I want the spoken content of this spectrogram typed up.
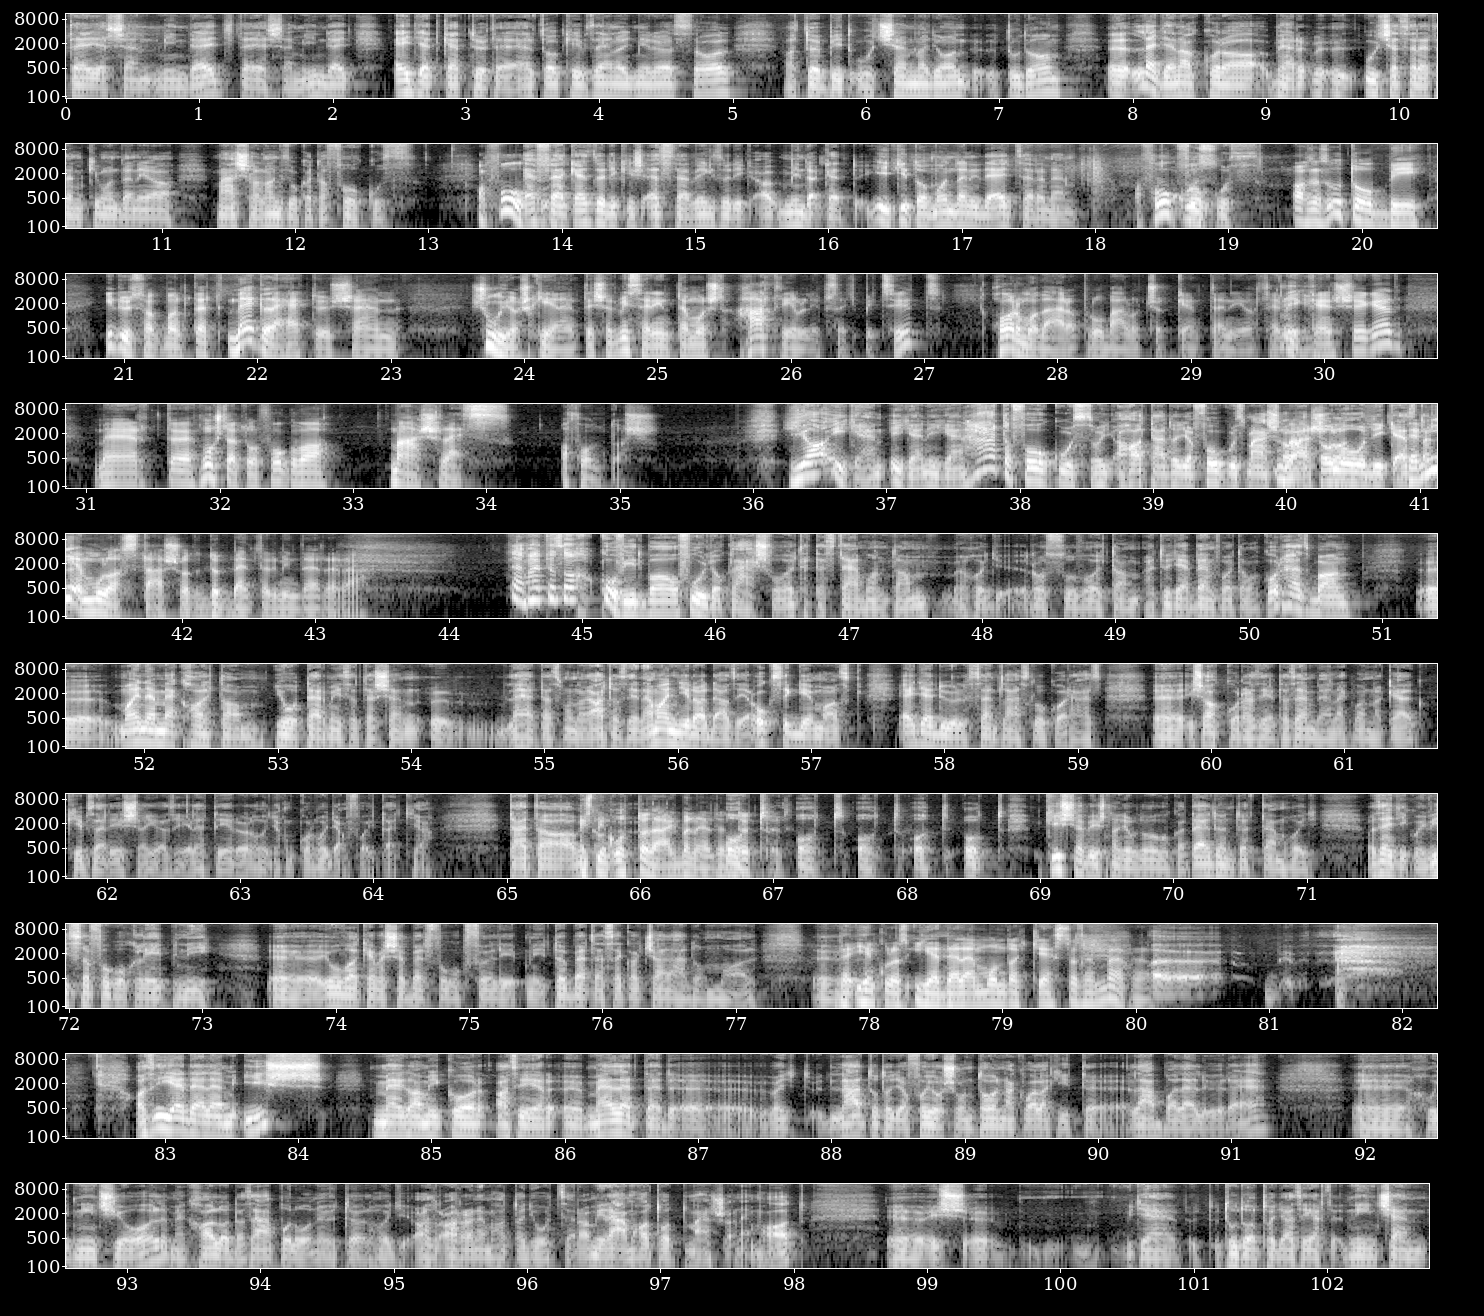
teljesen mindegy, teljesen mindegy. Egyet-kettőt el tudok képzelni, hogy miről szól, a többit úgysem nagyon tudom. Legyen akkor a, mert úgyse szeretem kimondani a mással hangzókat, a fókusz. A fókusz, F-fel kezdődik és S-szel végződik, mind a kettő. Így ki tudom mondani, de egyszerre nem. a fókusz, Fókusz. az az utóbbi időszakban tett meglehetősen súlyos kijelentésed, mi szerintem most hátrébb lépsz egy picit, harmadára próbálod csökkenteni a tevékenységed, mert eh, mostantól fogva más lesz a fontos. Ja, igen, igen, igen. Hát a fókusz, hogy a határ, hogy a fókusz máshová tolódik. Ezt De a- milyen mulasztásod döbbented mindenre rá? Nem, hát ez a Covid-ban a fuldoklás volt, hát ezt elmondtam, hogy rosszul voltam. Hát ugye bent voltam a kórházban, majdnem meghaltam, jó, természetesen lehet ezt mondani, hát azért nem annyira, de azért oxigénmaszk, egyedül Szent László kórház, és akkor azért az embernek vannak elképzelései az életéről, hogy akkor hogyan folytatja. Tehát a, Ezt még ott az ágyban eldöntötted? ott, ott, ott, ott, ott. Kisebb és nagyobb dolgokat eldöntöttem, hogy az egyik, hogy vissza fogok lépni, jóval kevesebbet fogok föllépni, többet leszek a családommal. De ilyenkor az ijedelem mondatja ezt az emberrel? Az ijedelem is, meg amikor azért melletted, vagy látod, hogy a folyosón tolnak valakit lábbal előre, hogy nincs jól, meg hallod az ápolónőtől, hogy arra nem hat a gyógyszer, ami rám hatott, másra nem hat, és ugye tudod, hogy azért nincsen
